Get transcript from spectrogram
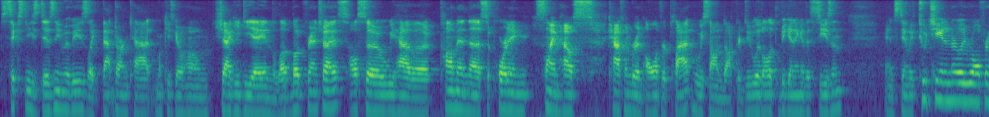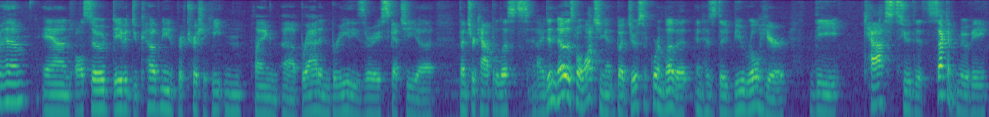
60s Disney movies like That Darn Cat, Monkeys Go Home, Shaggy DA, and the Love Bug franchise. Also, we have a common uh, supporting Slime House cast member in Oliver Platt, who we saw in Doctor Dolittle at the beginning of this season. And Stanley Tucci in an early role for him, and also David Duchovny and Patricia Heaton playing uh, Brad and Bree, these very sketchy uh, venture capitalists. And I didn't know this while watching it, but Joseph Gordon-Levitt in his debut role here, the cast to the second movie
